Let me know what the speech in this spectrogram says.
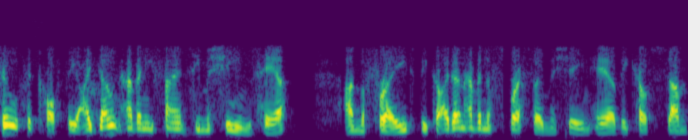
filter coffee. I don't have any fancy machines here. I'm afraid, because I don't have an espresso machine here because um,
